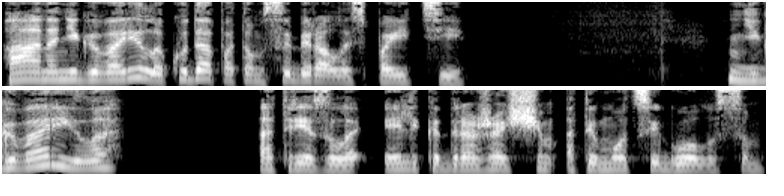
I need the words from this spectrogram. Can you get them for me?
А она не говорила, куда потом собиралась пойти?» «Не говорила», — отрезала Элька дрожащим от эмоций голосом.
